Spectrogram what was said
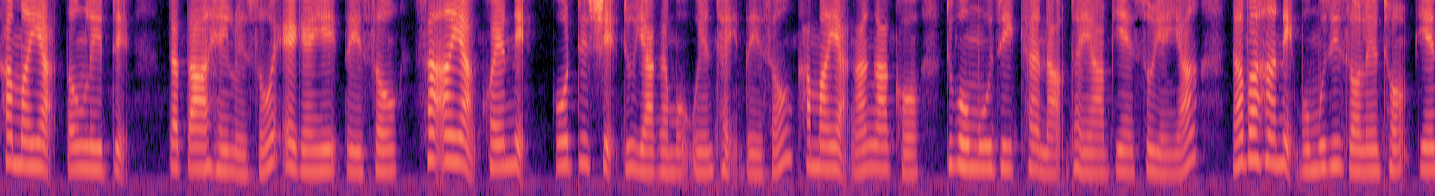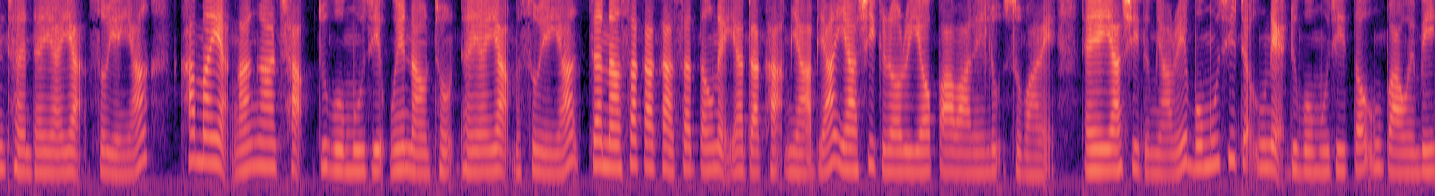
ခမရ341 တပ်သားဟိန်လွင်ဆိုဧကန်ရိပ်သေးဆုံးစအားရခွဲနှစ်618ဒုရကမှုဝင်းထိန်သေးဆုံးခမရ99ခွန်ဒုဗိုလ်မှူးကြီးခန့်နောက်ဒဏ်ရာပြင်းဆိုရင်ရနဘဟနှင့်ဗိုလ်မှူးကြီးဇော်လင်းထွန်းပြင်းထန်ဒဏ်ရာရဆိုရင်ရ ခမရ956ဒုဗိုလ်မှူးကြီးဝင်းနောင်ထွန်းဒဏ်ရာရမဆိုရင်ရကျန်နာစကခ73နဲ့ရတခအများအပြားရရှိကြတော်ရီရောပါပါတယ်လို့ဆိုပါတယ်ဒဏ်ရာရရှိသူများတွေဗိုလ်မှူးကြီးတဦးနဲ့ဒုဗိုလ်မှူးကြီး3ဦးပါဝင်ပြီး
